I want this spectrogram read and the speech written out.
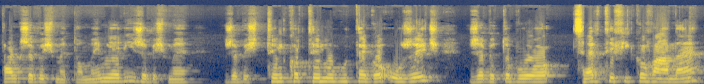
tak żebyśmy to my mieli, żebyśmy, żebyś tylko Ty mógł tego użyć, żeby to było certyfikowane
